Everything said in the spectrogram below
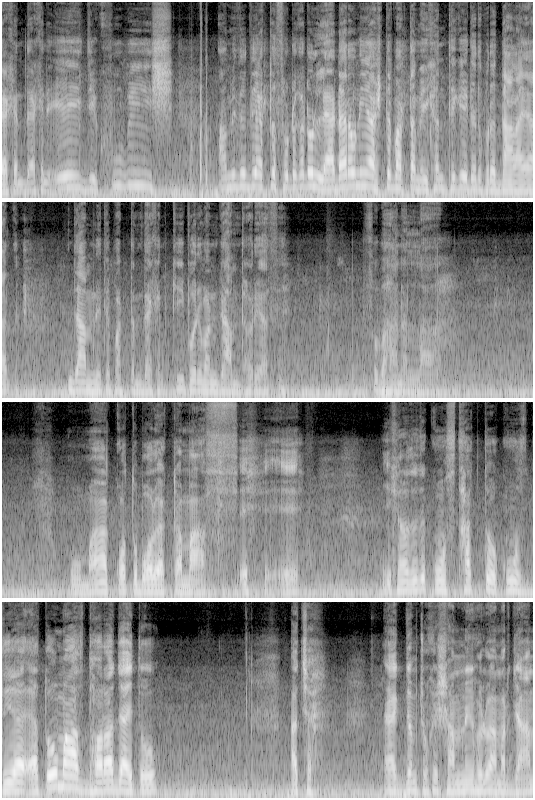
দেখেন দেখেন, এই যে খুবই আমি যদি একটা ছোটোখাটো ল্যাডারও নিয়ে আসতে পারতাম এইখান থেকে এটার উপরে দাঁড়ায় জাম নিতে পারতাম। দেখেন কি পরিমাণ জাম ধরে আছে। সুবাহান আল্লাহ ও মা, কত বড় একটা মাছ। এখানে যদি কোঁচ থাকতো, কোঁচ দিয়ে এত মাছ ধরা যায় তো আচ্ছা একদম চোখের সামনেই হলো আমার জাম।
